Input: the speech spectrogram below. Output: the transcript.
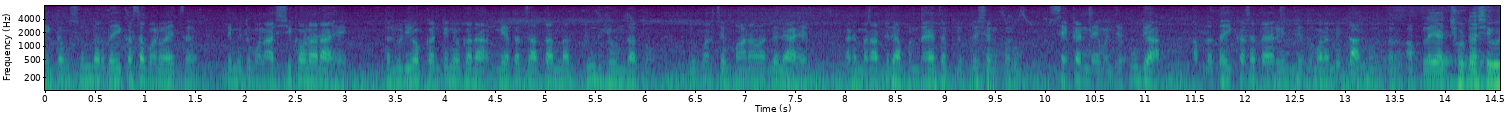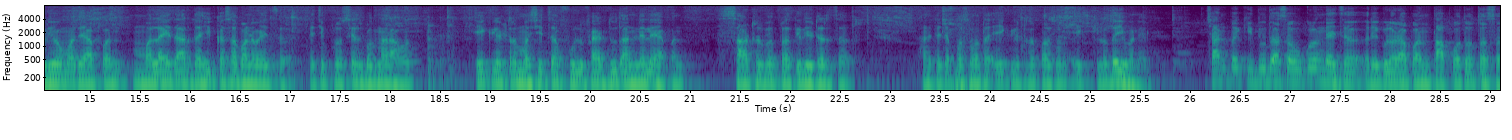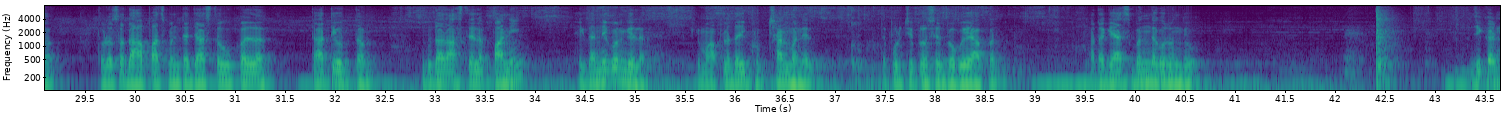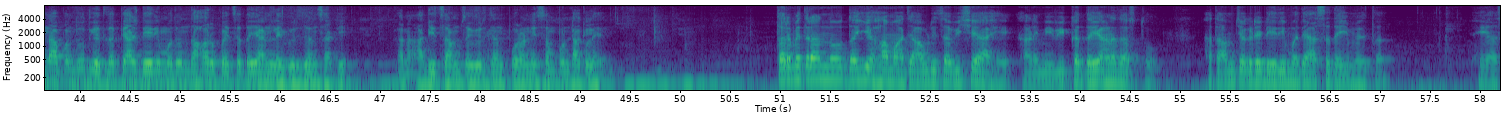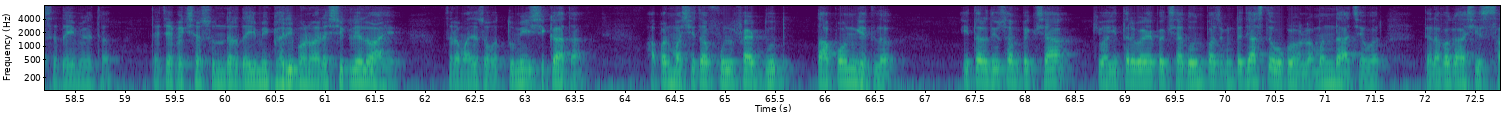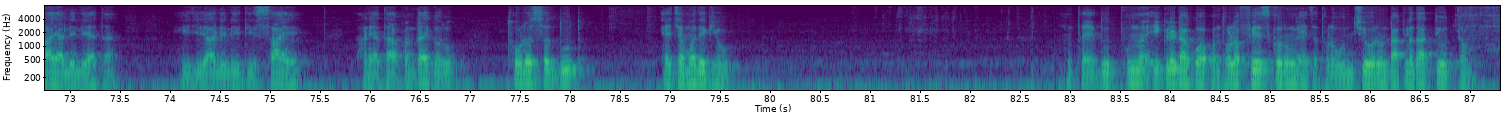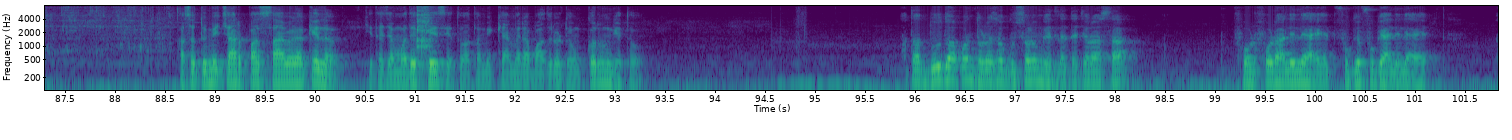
एकदम सुंदर दही कसं बनवायचं ते मी तुम्हाला आज शिकवणार आहे. तर व्हिडिओ कंटिन्यू करा. मी आता जाताना दूध घेऊन जातो. दुपारचे बारा वाजलेले आहेत आणि मग रात्री आपण दह्याचं प्रिपरेशन करू. सेकंड डे म्हणजे उद्या आपलं दही कसं तयार होईल ते तुम्हाला मी दाखवतो. तर आपल्या या छोट्याशा व्हिडिओमध्ये आपण मलाईदार दही कसं बनवायचं त्याची प्रोसेस बघणार आहोत. एक लिटर म्हशीचं फुल फॅट दूध आणलेलं आहे आपण. साठ रुपये प्रति लिटरचं. आणि त्याच्यापासून आता एक लिटरपासून एक किलो दही बनेल. छानपैकी दूध असं उकळून द्यायचं. रेग्युलर आपण तापवतो तसं. थोडंसं दहा पाच मिनटं जास्त उकळलं तर अतिउत्तम दुधात असलेलं पाणी एकदा निघून गेलं की मग आपलं दही खूप छान बनेल. तर पुढची प्रोसेस बघूया आपण. आता गॅस बंद करून देऊ. जिकडनं आपण दूध घेतलं त्याच डेअरीमधून दहा रुपयाचं दही आणलं आहे विरजनसाठी. कारण आधीचं आमचं विरजन पोरांनी संपून टाकलं आहे तर मित्रांनो दही हा माझ्या आवडीचा विषय आहे आणि मी विकत दही आणत असतो. आता आमच्याकडे डेअरीमध्ये असं दही मिळतं. हे असं दही मिळतं. त्याच्यापेक्षा सुंदर दही मी घरी बनवायला शिकलेलो आहे. चला माझ्यासोबत तुम्ही शिका आता. आपण म्हशीचं फुल फॅट दूध तापवून घेतलं. इतर दिवसांपेक्षा किंवा इतर वेळेपेक्षा दोन पाच मिनटं जास्त उकळवलं मंद आचेवर. त्याला बघा अशी साय आलेली आहे आता. ही जी आलेली ती साय आहे. आणि आता आपण काय करू? थोडंसं दूध याच्यामध्ये घेऊ. आता हे दूध पुन्हा इकडे टाकू आपण. थोडं फेस करून घ्यायचं. थोडं उंचीवरून टाकलं तर अतिउत्तम. असं तुम्ही चार पाच सहा वेळा केलं की त्याच्यामध्ये फेस येतो. आता मी कॅमेरा बाजूला ठेवून करून घेतो. आता दूध आपण थोडंसं घुसळून घेतलं. त्याच्यावर असा फोडफोड आलेले आहेत. फुगे फुगे आलेले आहेत.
